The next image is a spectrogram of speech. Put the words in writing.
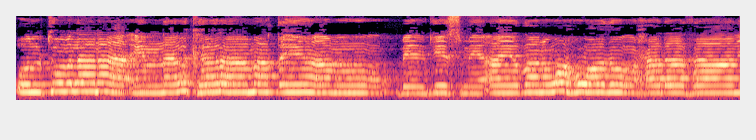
قلتم لنا إن الكلام قيام بالجسم أيضا وهو ذو حدثان.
